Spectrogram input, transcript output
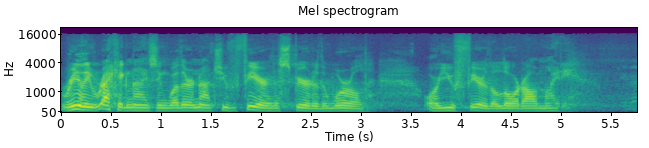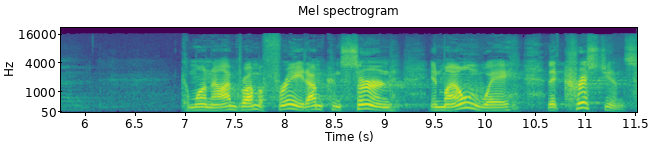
really recognizing whether or not you fear the spirit of the world or you fear the Lord Almighty. Come on now, I'm, I'm afraid, I'm concerned in my own way that Christians,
